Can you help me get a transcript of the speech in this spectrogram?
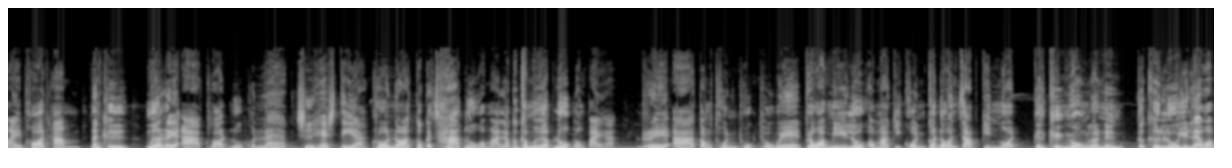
มัยพ่อทำนั่นคือเมื่อเรอาคลอดลูกคนแรก ชื่อเฮสเตีย โครนอสก็กระชากลูกออกมา แล้วก็เขมือบลูกลงไปฮะ เรอาต้องทนทุกทเวท เพราะว่ามีลูกออกมากี่คนก็โดนจับกินหมด ก็คืองงแล้วหนึ่งก็คือรู้อยู่แล้วว่า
